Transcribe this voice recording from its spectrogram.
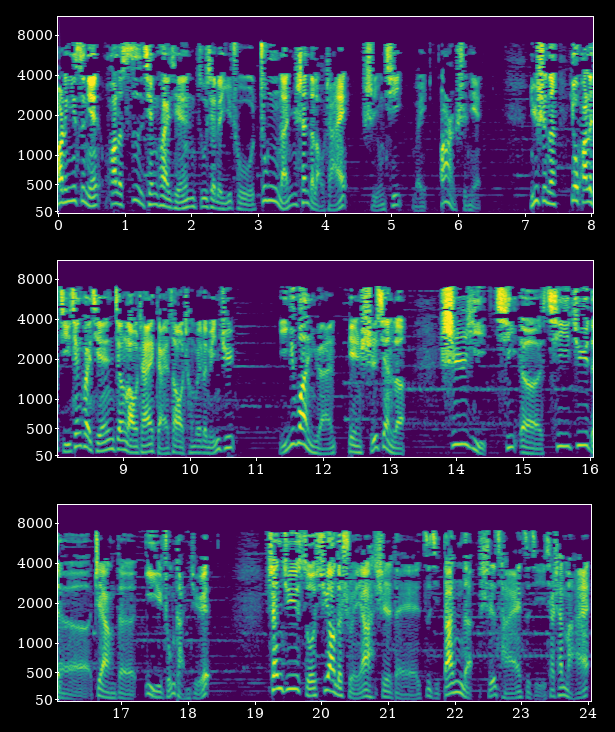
二零一四年花了四千块钱租下了一处终南山的老宅，使用期为二十年。于是呢，又花了几千块钱将老宅改造成为了民居，一万元便实现了诗意栖呃栖居的这样的一种感觉。山居所需要的水啊，是得自己担的；食材自己下山买，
